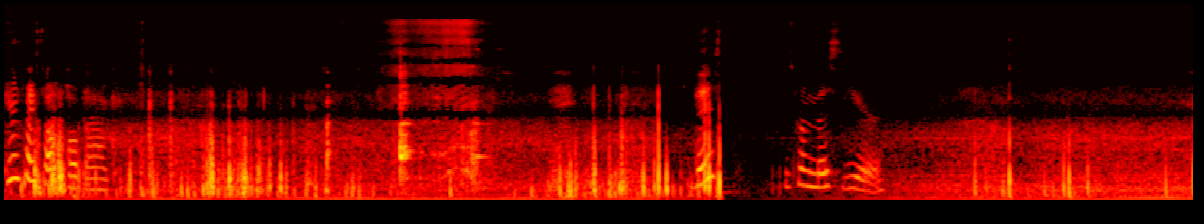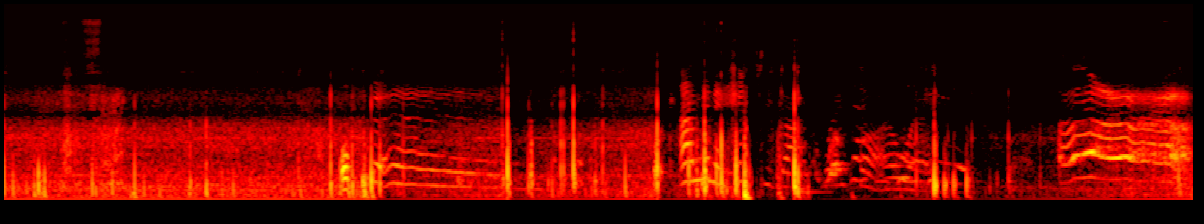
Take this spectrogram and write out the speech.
here's my softball bag. This is from this year. Well, bang. Look, I'm gonna hit you guys way far away. Ah!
